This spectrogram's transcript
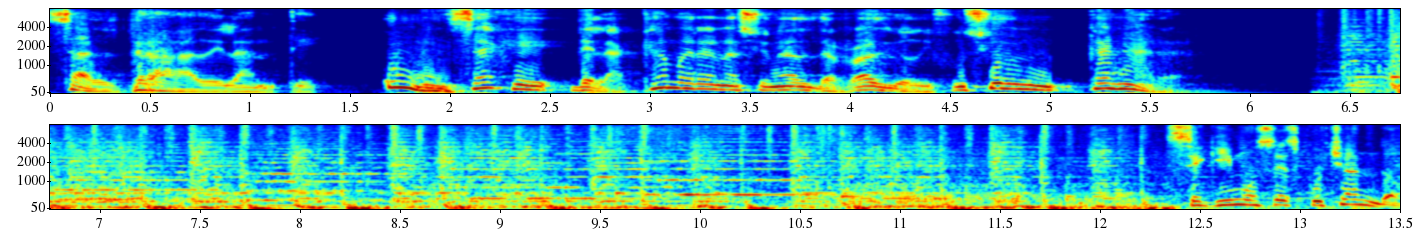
saldrá adelante. Un mensaje de la Cámara Nacional de Radiodifusión, Canara. Seguimos escuchando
